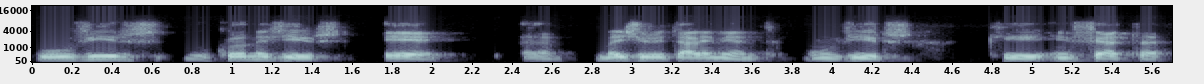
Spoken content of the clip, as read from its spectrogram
o vírus, o coronavírus é majoritariamente um vírus que infecta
